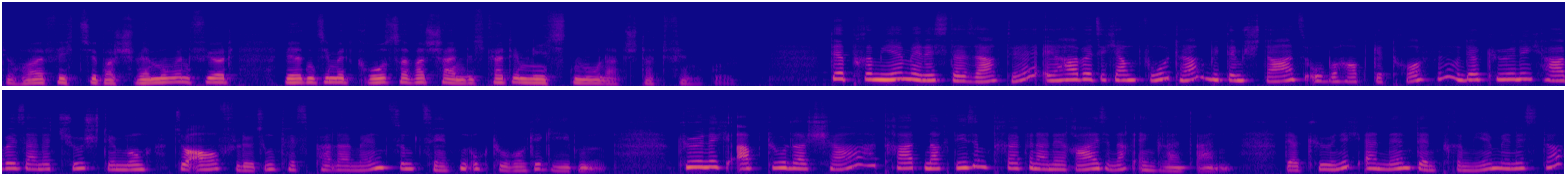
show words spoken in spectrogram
die häufig zu Überschwemmungen führt, werden sie mit großer Wahrscheinlichkeit im nächsten Monat stattfinden. Der Premierminister sagte, er habe sich am Vortag mit dem Staatsoberhaupt getroffen und der König habe seine Zustimmung zur Auflösung des Parlaments zum 10. Oktober gegeben. König Abdullah Shah trat nach diesem Treffen eine Reise nach England an. Der König ernennt den Premierminister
